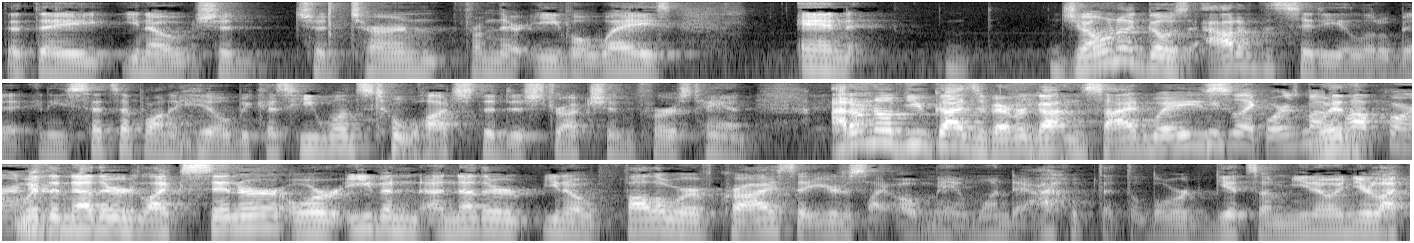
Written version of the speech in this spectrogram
that they, you know, should should turn from their evil ways. And Jonah goes out of the city a little bit and he sets up on a hill because he wants to watch the destruction firsthand. I don't know if you guys have ever gotten sideways. He's like, "Where's my with, popcorn?" With another like sinner or even another you know follower of Christ that you're just like, "Oh man, one day I hope that the Lord gets them," you know, and you're like,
